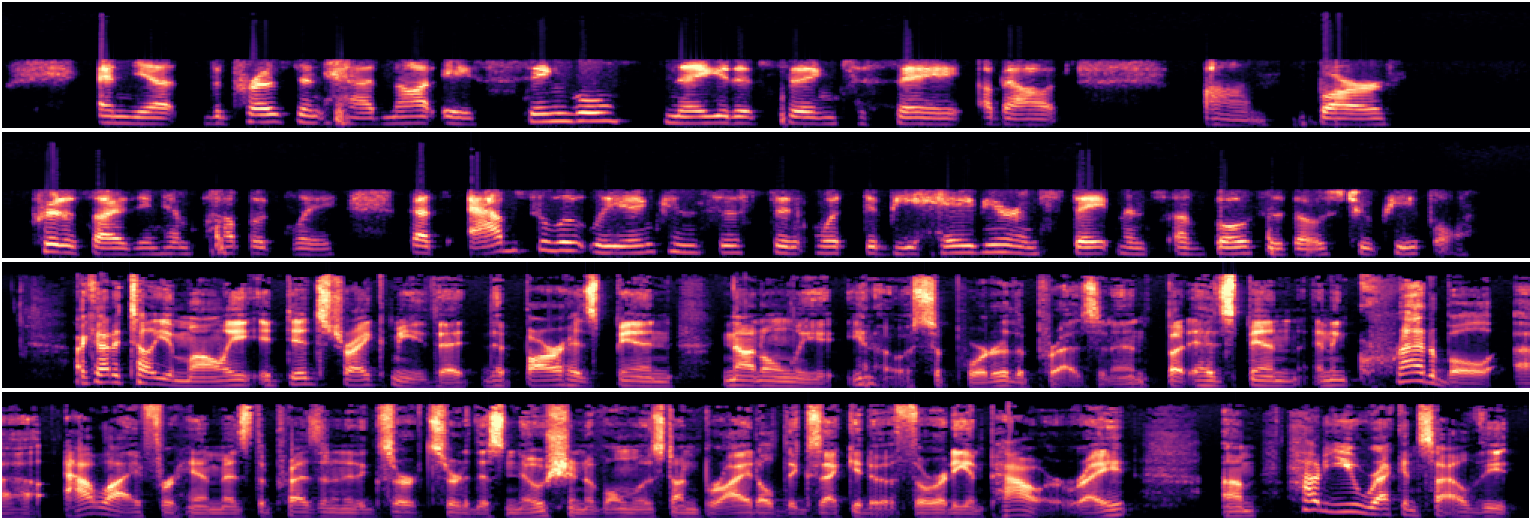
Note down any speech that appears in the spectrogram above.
and yet the president had not a single negative thing to say about um, Barr criticizing him publicly. That's absolutely inconsistent with the behavior and statements of both of those two people. I got to tell you, Molly, it did strike me that, that Barr has been not only you know a supporter of the president, but has been an incredible uh, ally for him as the president exerts sort of this notion of almost unbridled executive authority and power. Right? Um, how do you reconcile the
